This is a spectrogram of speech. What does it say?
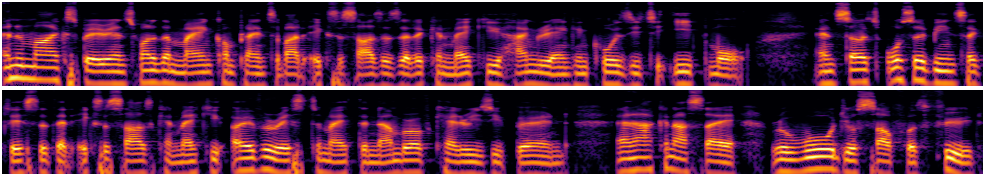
And in my experience, one of the main complaints about exercise is that it can make you hungry and can cause you to eat more. And so it's also been suggested that exercise can make you overestimate the number of calories you've burned. And how can I say, reward yourself with food.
